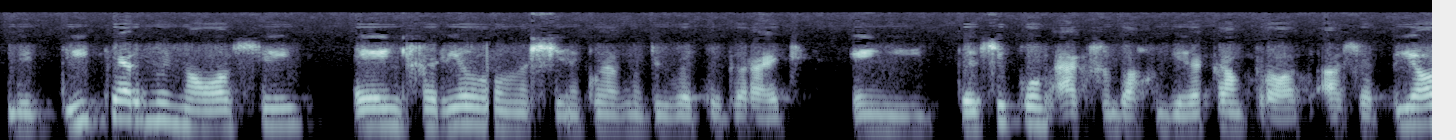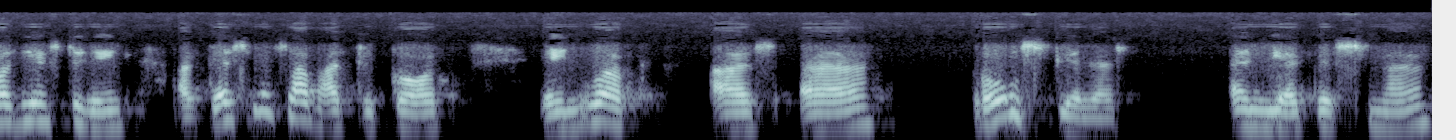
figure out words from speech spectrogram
met determinasie en gereelde ondersteuning kon ek met dit te bereik en dis hoekom ek vandag met julle kan praat as 'n PhD student, autisme advokaat en ook as 'n rolspeler in autisme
